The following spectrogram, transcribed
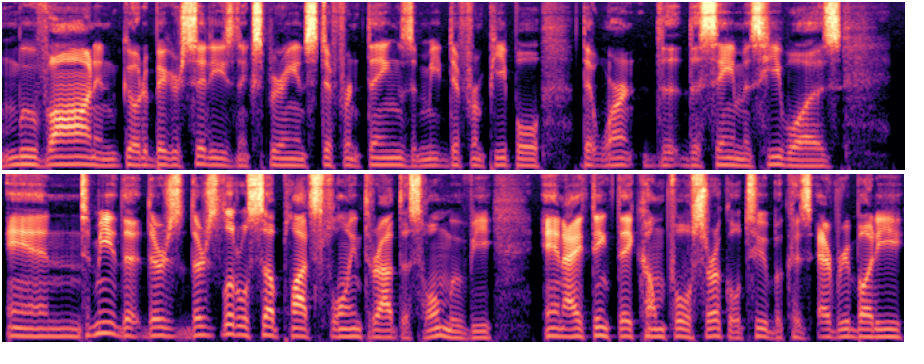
move on and go to bigger cities and experience different things and meet different people that weren't the, the same as he was. And to me, that there's there's little subplots flowing throughout this whole movie, and I think they come full circle too because everybody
